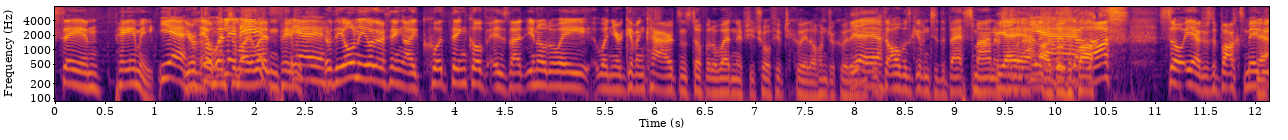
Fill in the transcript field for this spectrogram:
saying, pay me. Yeah, You're it- coming well, to it my is. wedding, pay me. Yeah, yeah. Now, the only other thing I could think of is that, you know, the way when you're giving cards and stuff at a wedding, if you throw 50 quid, 100 quid Yeah, in, yeah. it's always given to the best man or Yeah, someone yeah. else. Yeah. Oh, or there's a get box. lost. So, yeah, there's a box. Maybe Yeah.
